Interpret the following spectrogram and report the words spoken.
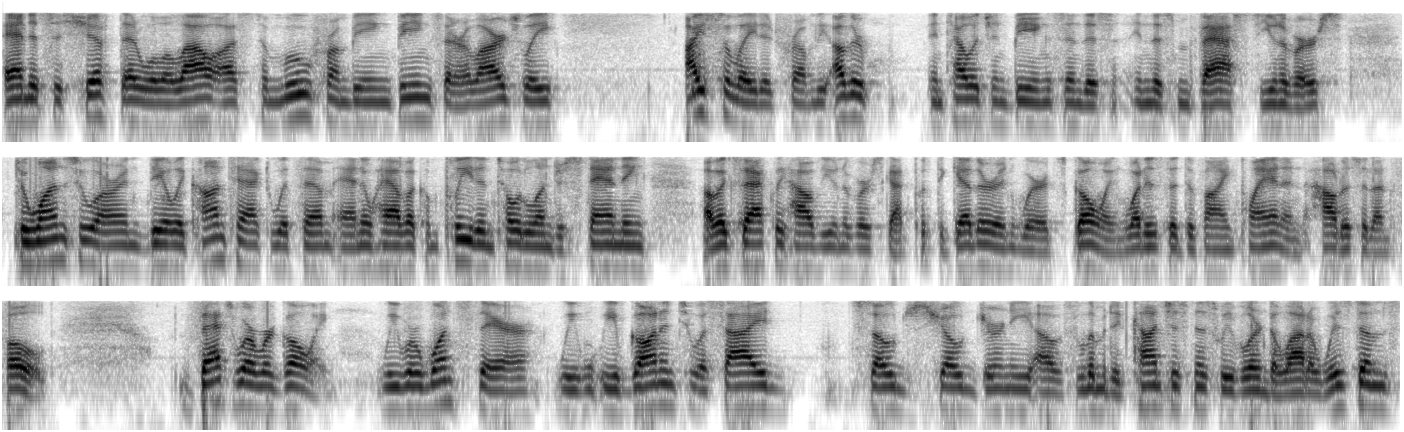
and it's a shift that will allow us to move from being beings that are largely isolated from the other intelligent beings in this in this vast universe to ones who are in daily contact with them and who have a complete and total understanding of exactly how the universe got put together and where it's going. What is the divine plan and how does it unfold? That's where we're going. we were once there. We we've gone into a side so journey of limited consciousness. We've learned a lot of wisdoms.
